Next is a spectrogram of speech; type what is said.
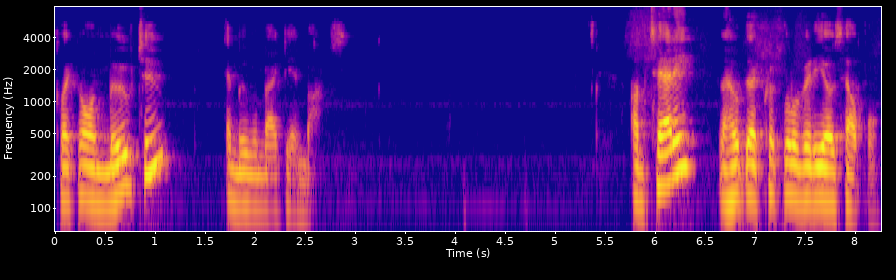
click on Move To, and move them back to Inbox. I'm Teddy, and I hope that quick little video is helpful.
